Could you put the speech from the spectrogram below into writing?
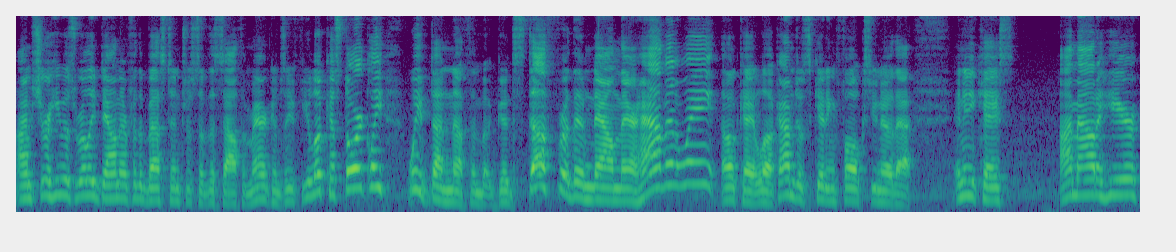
I'm sure he was really down there for the best interest of the South Americans. If you look historically, we've done nothing but good stuff for them down there, haven't we? Okay, look, I'm just kidding, folks. You know that. In any case, I'm out of here.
